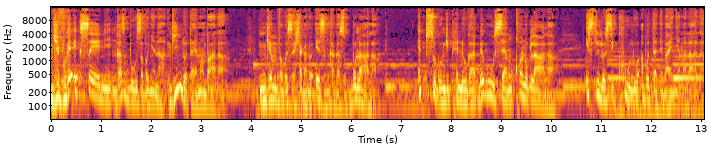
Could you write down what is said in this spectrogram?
ngivuke ekuseni ngazibuza bonyana ngiyindoda yamambala ngemva kwezehlakalo ezingaka zokubulala ebusuku ngiphenduka bekuse angikhona ukulala isililo sikhulu abodade bayanyamalala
